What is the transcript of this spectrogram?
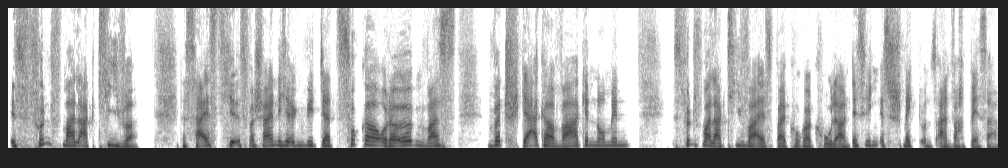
ist fünfmal aktiver. Das heißt, hier ist wahrscheinlich irgendwie der Zucker oder irgendwas wird stärker wahrgenommen, ist fünfmal aktiver als bei Coca-Cola und deswegen es schmeckt uns einfach besser.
